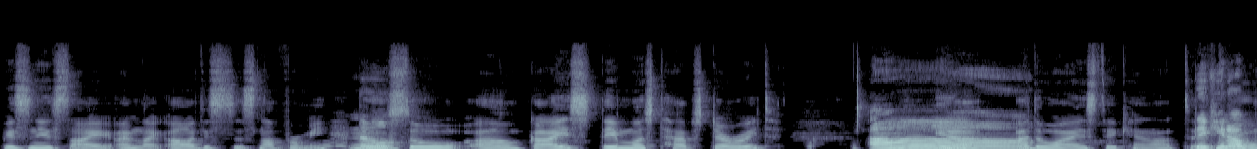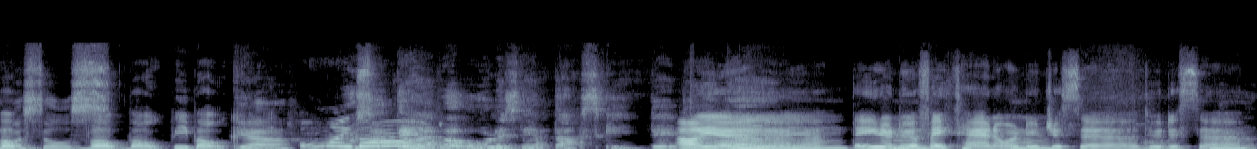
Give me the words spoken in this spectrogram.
business, I I'm like, oh, this is not for me. And also, uh, guys, they must have steroid. ah, Yeah, otherwise they cannot. They cannot grow vogue, muscles. vogue, vogue, be bulk. Yeah. Oh my Also, they have a, always they have dark skin. They Oh do yeah, the- yeah, yeah. Mm. They either do a Mm. fake tan or they Mm. just uh, do this. Uh, Mm.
